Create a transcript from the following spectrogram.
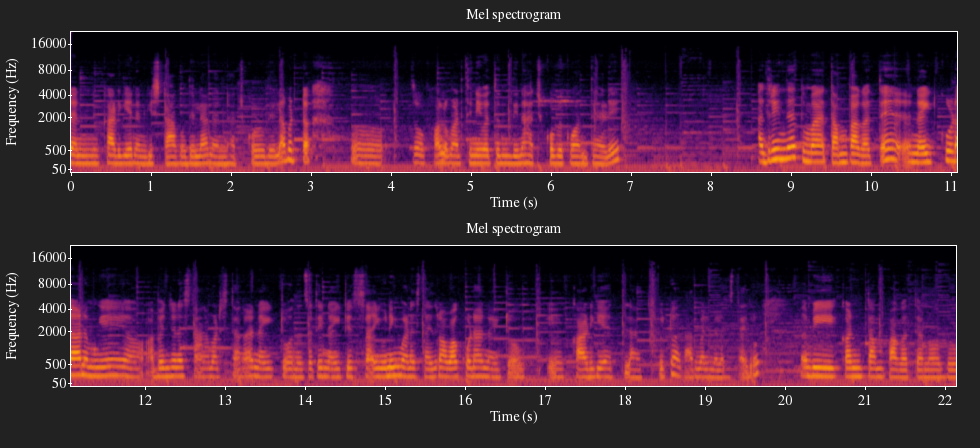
ನನ್ನ ಕಾಡಿಗೆ ನನಗೆ ಇಷ್ಟ ಆಗೋದಿಲ್ಲ, ನಾನು ಹಚ್ಕೊಳ್ಳೋದಿಲ್ಲ ಬಟ್ ಸೊ ಫಾಲೋ ಮಾಡ್ತೀನಿ ಇವತ್ತೊಂದು ದಿನ ಹಚ್ಕೋಬೇಕು ಅಂತ ಹೇಳಿ ಅದರಿಂದ ತುಂಬ ತಂಪಾಗತ್ತೆ. ನೈಟ್ ಕೂಡ ನಮಗೆ ಅಭ್ಯಂಜನ ಸ್ನಾನ ಮಾಡಿಸಿದಾಗ ನೈಟ್ ಒಂದೊಂದು ಸತಿ ನೈಟ್ ಸ ಈವ್ನಿಂಗ್ ಮಾಡಿಸ್ತಾಯಿದ್ರು ಅವಾಗ ಕೂಡ ನೈಟು ಕಾಡಿಗೆ ಹತ್ತಲ ಹಚ್ಬಿಟ್ಟು ಅದಾದಮೇಲೆ ಮಲಗಿಸ್ತಾಯಿದ್ರು ಬಿ ಕಣ್ಣು ತಂಪಾಗತ್ತೆ ಅನ್ನೋದು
